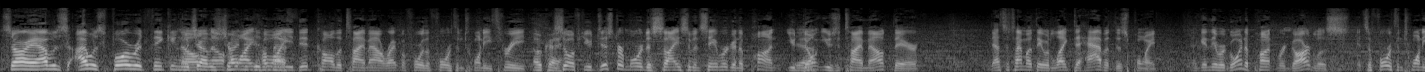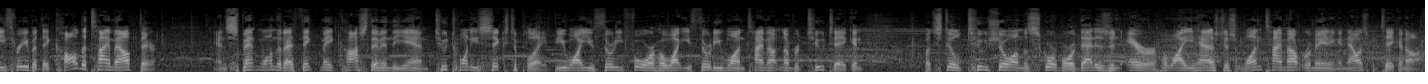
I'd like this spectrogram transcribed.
sorry, I was I was forward thinking, no, which I was no, trying Hawaii, to do. Hawaii did call the timeout right before the fourth and 23. Okay. So if you just are more decisive and say we're going to punt, you Yeah. don't use a timeout there. That's a timeout they would like to have at this point. Again, they were going to punt regardless. It's a fourth and 23, but they called a timeout there and spent one that I think may cost them in the end. 226 to play. BYU 34, Hawaii 31. Timeout number two taken, but still two show on the scoreboard. That is an error. Hawaii has just one timeout remaining, and now it's been taken off.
